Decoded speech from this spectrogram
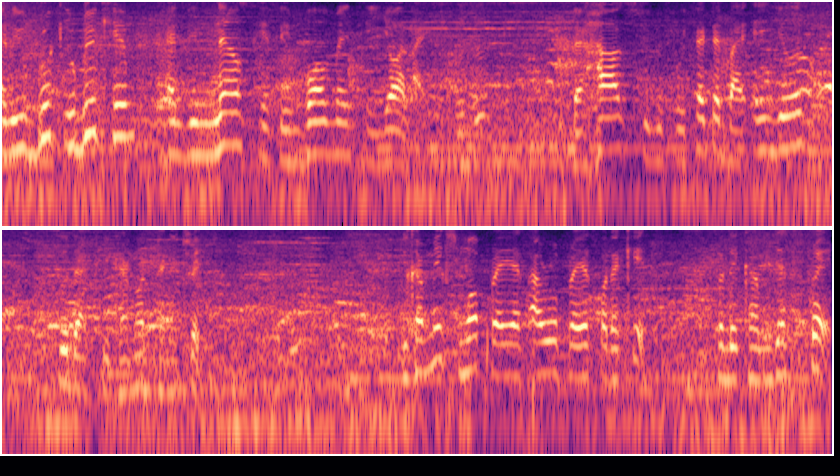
and you rebuke, rebuke him and denounce his involvement in your life. -hmm. the house should be protected by angels so that he cannot penetrate. You can make small prayers, arrow prayers for the kids so they can just pray.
